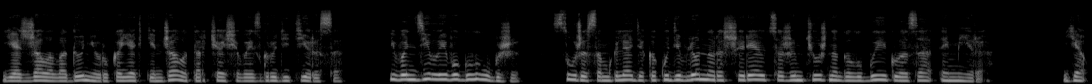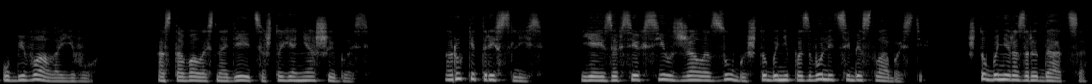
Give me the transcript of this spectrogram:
Я сжала ладонью рукоять кинжала, торчащего из груди Тироса, и вонзила его глубже, с ужасом глядя, как удивленно расширяются жемчужно-голубые глаза Эмира. Я убивала его. Оставалось надеяться, что я не ошиблась. Руки тряслись. Я изо всех сил сжала зубы, чтобы не позволить себе слабости, чтобы не разрыдаться,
